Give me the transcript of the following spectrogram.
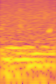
Mm-hmm.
